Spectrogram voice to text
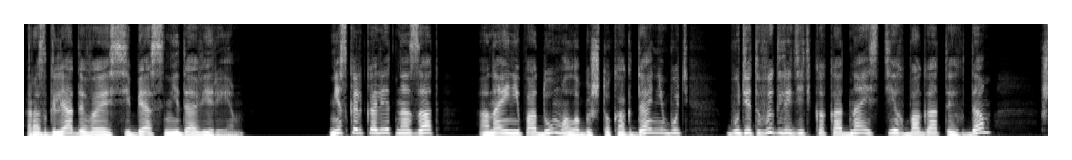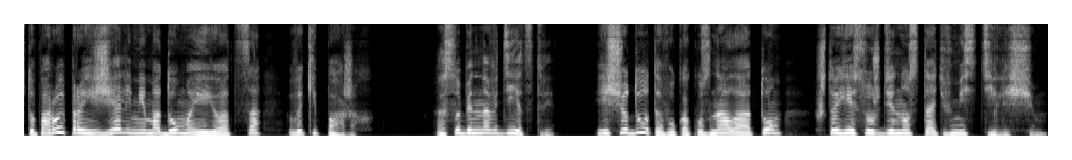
разглядывая себя с недоверием. Несколько лет назад она и не подумала бы, что когда-нибудь будет выглядеть как одна из тех богатых дам, что порой проезжали мимо дома ее отца в экипажах. Особенно в детстве, еще до того, как узнала о том, что ей суждено стать вместилищем.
